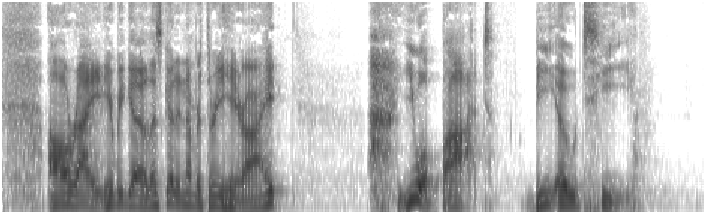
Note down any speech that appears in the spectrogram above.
All right, here we go. Let's go to number three here. All right. You a bot. B O T.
